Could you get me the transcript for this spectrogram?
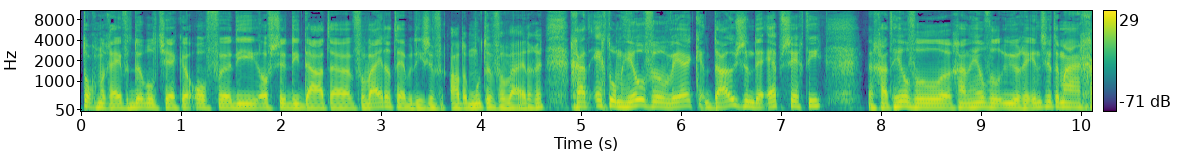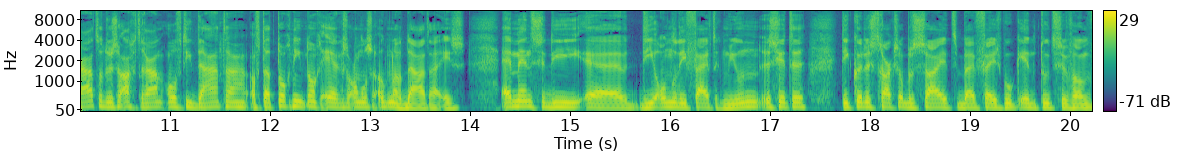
toch nog even dubbelchecken of, eh, die, of ze die data verwijderd hebben... die ze hadden moeten verwijderen. gaat echt om heel veel werk. Duizenden apps, zegt hij. Er gaat heel veel, eh, gaan heel veel uren in zitten. Maar hij gaat er dus achteraan of die data... of dat toch niet nog ergens anders ook nog data is. En mensen die, eh, die onder die 50 miljoen zitten... die kunnen straks op een site bij Facebook intoetsen van...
